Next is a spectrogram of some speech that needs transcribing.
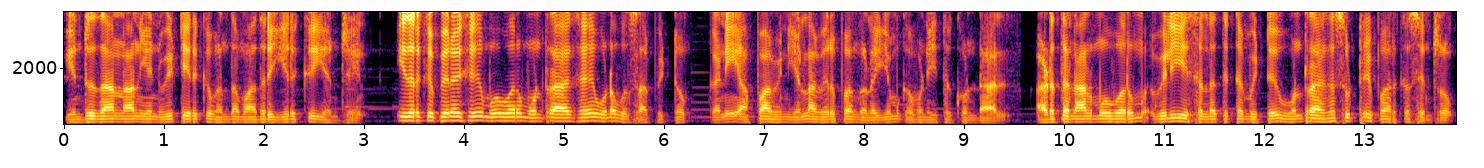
இன்றுதான் நான் என் வீட்டிற்கு வந்த மாதிரி இருக்கு என்றேன். இதற்கு பிறகு மூவரும் ஒன்றாக உணவு சாப்பிட்டோம். கனி அப்பாவின் எல்லா விருப்பங்களையும் கவனித்து கொண்டாள். அடுத்த நாள் மூவரும் வெளியே செல்ல திட்டமிட்டு ஒன்றாக சுற்றி பார்க்க சென்றோம்.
